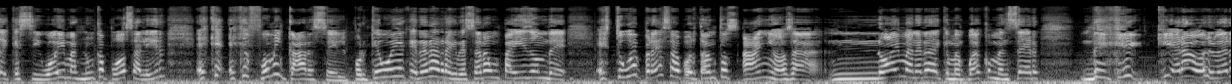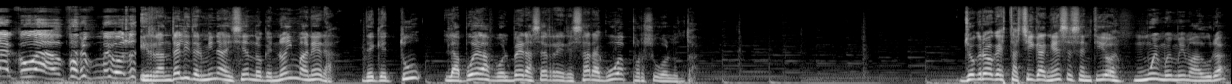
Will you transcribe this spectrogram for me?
de que si voy más nunca puedo salir. Es que, es que fue mi cárcel. ¿Por qué voy a querer a regresar a un país donde estuve presa por tantos años? O sea, no hay manera de que me pueda convencer de que quiera volver a Cuba por mi voluntad. Y Randeli termina diciendo que no hay manera de que tú la puedas volver a hacer regresar a Cuba por su voluntad. Yo creo que esta chica en ese sentido es muy, muy, muy madura.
